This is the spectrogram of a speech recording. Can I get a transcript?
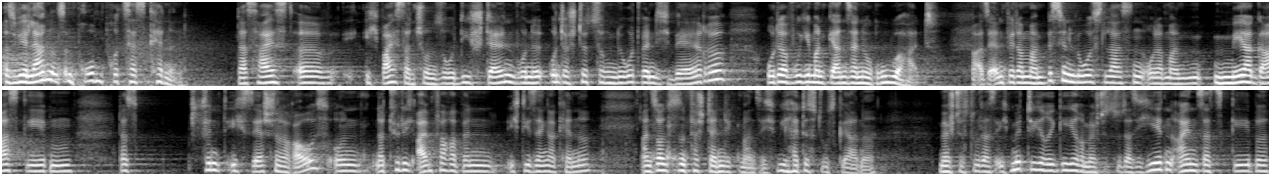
Also wir lernen uns im Probenprozess kennen. Das heißt, äh, ich weiß dann schon so die Stellen, wo eine Unterstützung notwendig wäre oder wo jemand gern seine Ruhe hat. Also entweder mal ein bisschen loslassen oder mal mehr Gas geben. Das finde ich sehr schnell raus und natürlich einfacher, wenn ich die Sänger kenne. Ansonsten verständigt man sich. Wie hättest du es gerne? Möchtest du, dass ich mitdirigiere? Möchtest du, dass ich jeden Einsatz gebe?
